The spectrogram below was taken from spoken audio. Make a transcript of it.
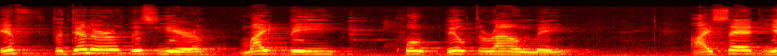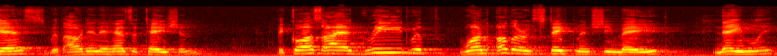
if the dinner this year might be, quote, built around me, I said yes without any hesitation because I agreed with one other statement she made, namely,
